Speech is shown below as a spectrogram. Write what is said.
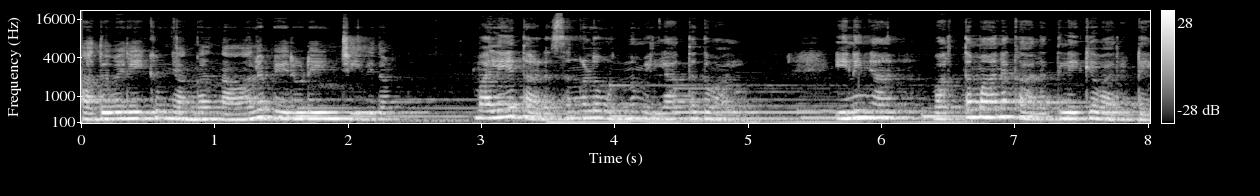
അതുവരേക്കും ഞങ്ങൾ നാല് പേരുടെയും ജീവിതം വലിയ തടസ്സങ്ങളും ഒന്നുമില്ലാത്തതുമായി. ഇനി ഞാൻ വർത്തമാന കാലത്തിലേക്ക് വരട്ടെ.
